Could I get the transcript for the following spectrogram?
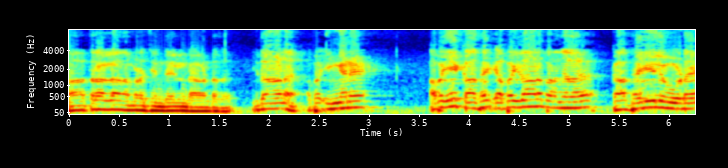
മാത്രമല്ല നമ്മുടെ ചിന്തയിൽ ഉണ്ടാവേണ്ടത് ഇതാണ്. അപ്പൊ ഇങ്ങനെ അപ്പൊ ഈ കഥ അപ്പൊ ഇതാണ് പറഞ്ഞത് കഥയിലൂടെ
